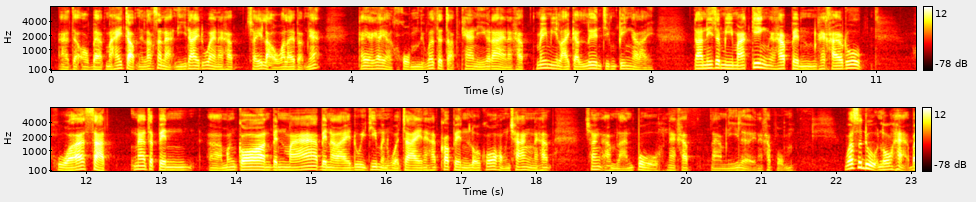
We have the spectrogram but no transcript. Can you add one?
ๆ อาจจะออกแบบมาให้จับในลักษณะนี้ได้ด้วยนะครับ ใช้เหลาอะไรแบบเนี้ยใกล้ๆกับคมหรือว่าจะจับแค่นี้ก็ได้นะครับ ไม่มีลายการลื่นจิมปิ้งอะไร ด้านนี้จะมีมาร์กิ้งนะครับ เป็นคล้ายๆรูปหัวสัตว์น่าจะเป็นมังกร เป็นม้า เป็นอะไรดูอีกที่เหมือนหัวใจนะครับ ก็เป็นโลโก้ของช่างนะครับ ช่างอ่ำหลานปู่นะครับ ตามนี้เลยนะครับผม วัสดุโลหะใบ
